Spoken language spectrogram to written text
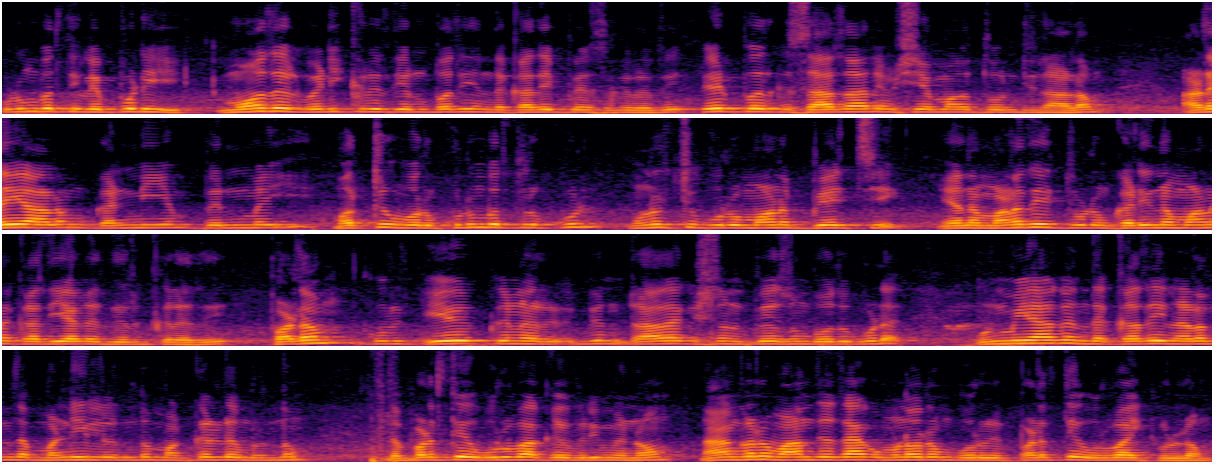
குடும்பத்தில் எப்படி மோதல் வெடிக்கிறது என்பதை இந்த கதை பேசுகிறது. கேட்பதற்கு சாதாரண விஷயமாக தோன்றினாலும் அடையாளம் கண்ணியம் பெண்மை மற்றும் ஒரு குடும்பத்திற்குள் உணர்ச்சிபூர்வமான பேச்சு என மனதை தொடும் கடினமான கதையாக இது இருக்கிறது. படம் குறித்து இயக்குனர் விபின் ராதாகிருஷ்ணன் பேசும்போது கூட உண்மையாக இந்த கதை நடந்த மண்ணிலிருந்தும் மக்களிடமிருந்தும் இந்த படத்தை உருவாக்க விரும்பினோம். நாங்களும் வாழ்ந்ததாக உணரும் ஒரு படத்தை உருவாக்கியுள்ளோம்.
